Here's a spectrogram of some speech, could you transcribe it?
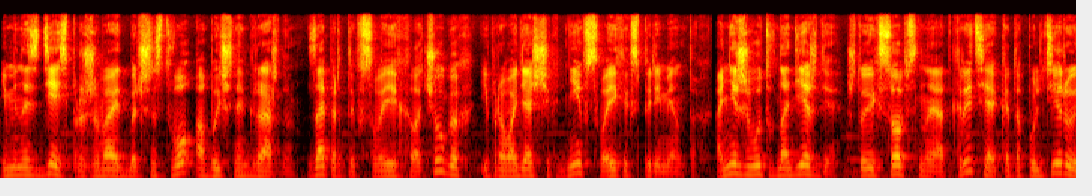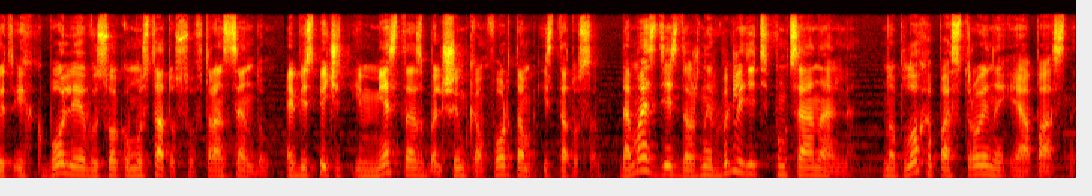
Именно здесь проживает большинство обычных граждан, запертых в своих лачугах и проводящих дни в своих экспериментах. Они живут в надежде, что их собственное открытие катапультирует их к более высокому статусу в трансцендум и обеспечит им место с большим комфортом и статусом. Дома здесь должны выглядеть функционально, но плохо построены и опасны.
